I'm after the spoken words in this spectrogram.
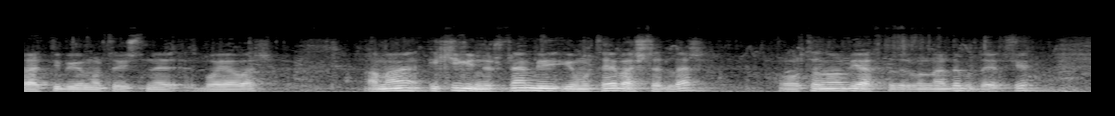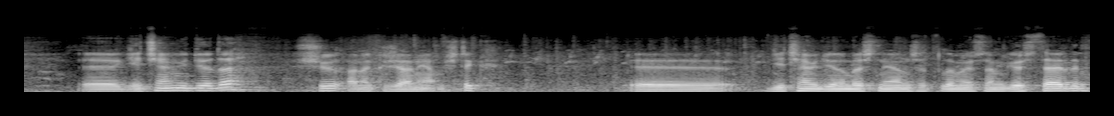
Farklı bir yumurta üstünde boya var. Ama 2 gündür falan bir yumurtaya başladılar. Ortalama bir haftadır bunlar da burada yatıyor. Ee, geçen videoda şu ana kucağını yapmıştık. Ee, geçen videonun başında yanlış hatırlamıyorsam gösterdim.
